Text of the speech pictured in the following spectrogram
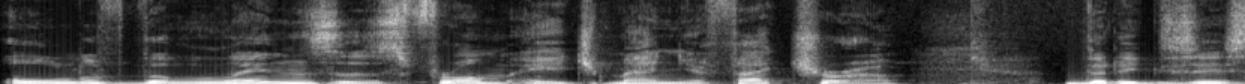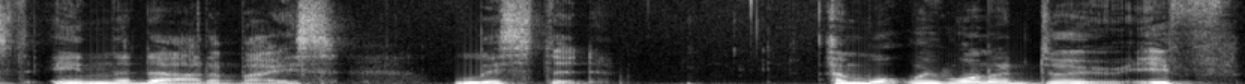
all of the lenses from each manufacturer that exist in the database listed. And what we want to do, if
